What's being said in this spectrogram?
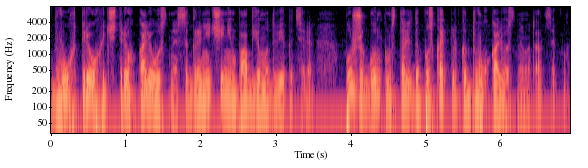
двух-, трех- и четырехколесные с ограничением по объему двигателя. Позже гонкам стали допускать только двухколесные мотоциклы,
